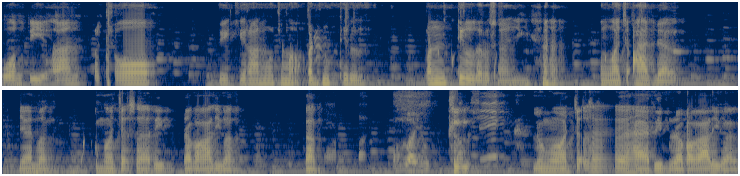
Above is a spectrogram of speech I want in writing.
Wontihan percok. Pikiranmu cuma pentil. Pentil terus anjing. Mengocok hadal. Jangan bang. Mengocok sehari berapa kali bang? Bang. Lu ngocok sehari berapa kali bang?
